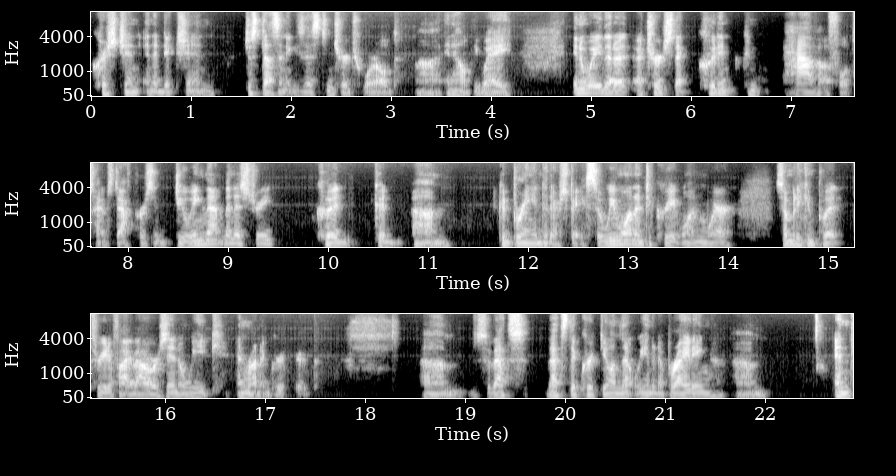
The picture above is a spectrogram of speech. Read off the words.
Christian, and addiction just doesn't exist in church world uh, in a healthy way. In a way that a, a church that couldn't have a full time staff person doing that ministry could could um, could bring into their space. So we wanted to create one where somebody can put three to five hours in a week and run a group. Um, so that's that's the curriculum that we ended up writing. Um, and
